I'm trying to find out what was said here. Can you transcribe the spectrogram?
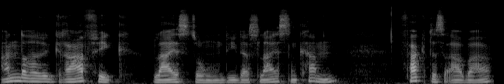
andere Grafikleistungen, die das leisten kann. Fakt ist aber,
